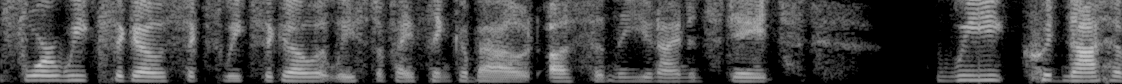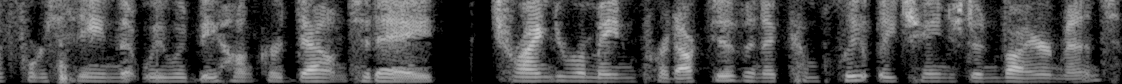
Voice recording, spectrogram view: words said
Four weeks ago, six weeks ago, at least if I think about us in the United States, we could not have foreseen that we would be hunkered down today trying to remain productive in a completely changed environment.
